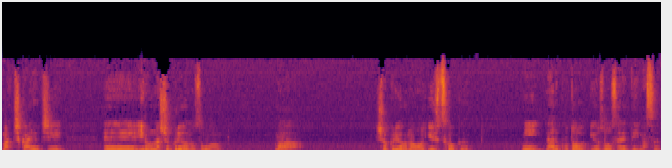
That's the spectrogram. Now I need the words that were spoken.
まあ、近いうち、えー、いろんな食料のそのまあ食料の輸出国になることを予想されています。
